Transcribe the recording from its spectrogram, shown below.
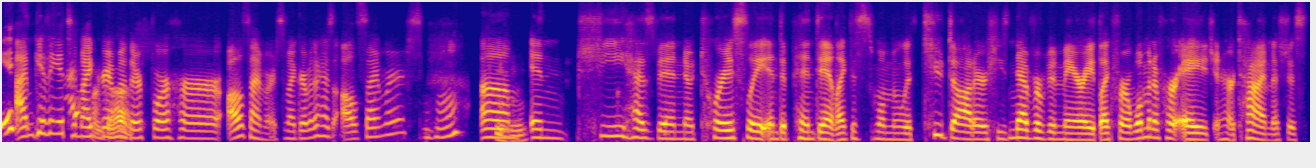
It's i'm giving it to my my grandmother gosh. for her alzheimer's my grandmother has alzheimer's Mhm. Um, and she has been notoriously independent. Like this is a woman with two daughters. She's never been married. Like for a woman of her age and her time, that's just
